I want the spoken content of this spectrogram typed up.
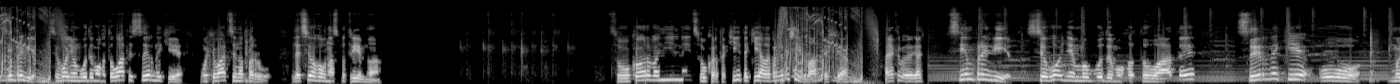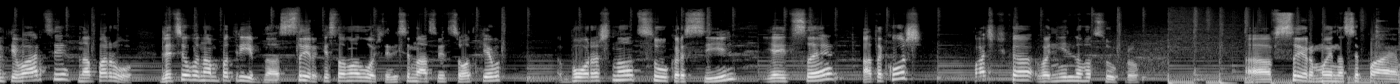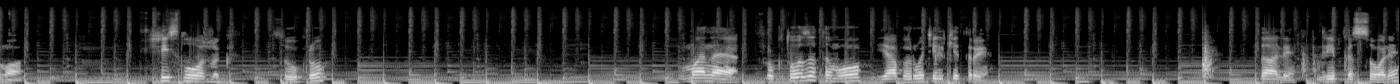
Всім привіт! Сьогодні ми будемо готувати сирники мультиварці на пару. Для цього у нас потрібно цукор ванільний, цукор такий, такий, але перепишіть, будь ласка, ще. А як. Всім привіт! Сьогодні ми будемо готувати сирники у мультиварці на пару. Для цього нам потрібно сир кисломолочний 18%, борошно, цукор, сіль, яйце, а також пачка ванільного цукру. В сир ми насипаємо 6 ложок цукру. У мене фруктоза, тому я беру тільки 3. Далі дрібка солі.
